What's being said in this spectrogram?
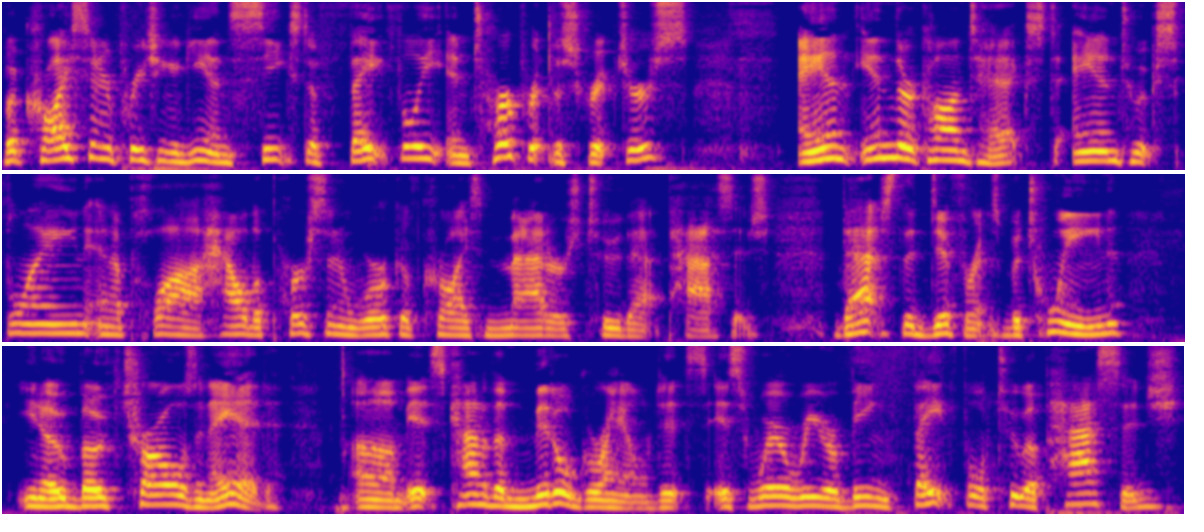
But Christ centered preaching, again, seeks to faithfully interpret the scriptures and in their context and to explain and apply how the person and work of Christ matters to that passage. That's the difference between, you know, both Charles and Ed. Um, it's kind of the middle ground. It's it's where we are being faithful to a passage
